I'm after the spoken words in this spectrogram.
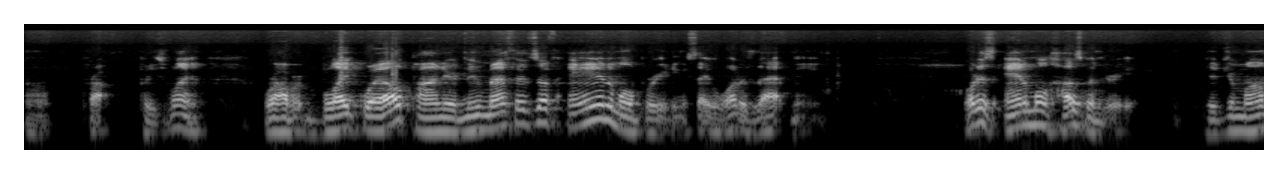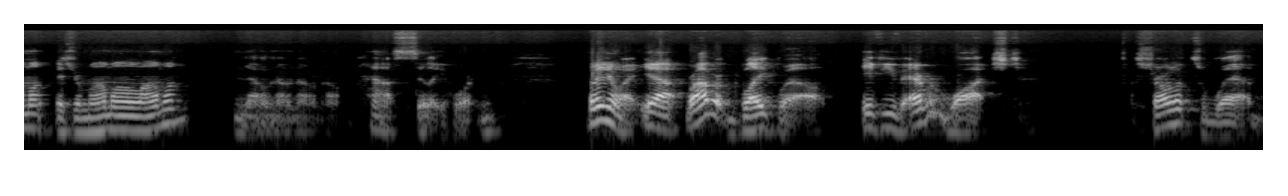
uh, crop piece of land. Robert Blakewell pioneered new methods of animal breeding. Say, what does that mean? What is animal husbandry? Did your mama, is your mama a llama? No, no, no, no. How silly, Horton. But anyway, yeah, Robert Blakewell, if you've ever watched Charlotte's Web,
